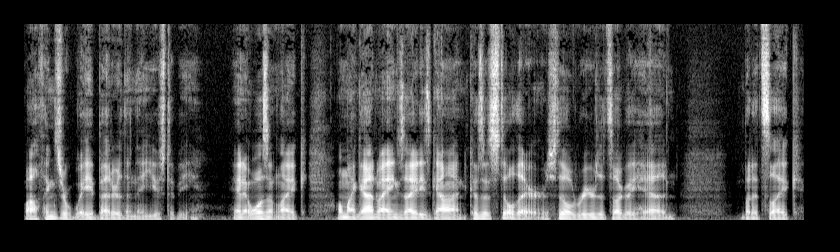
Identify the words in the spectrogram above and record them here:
wow, things are way better than they used to be. And it wasn't like, oh my God, my anxiety's gone because it's still there. It still rears its ugly head. But it's like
